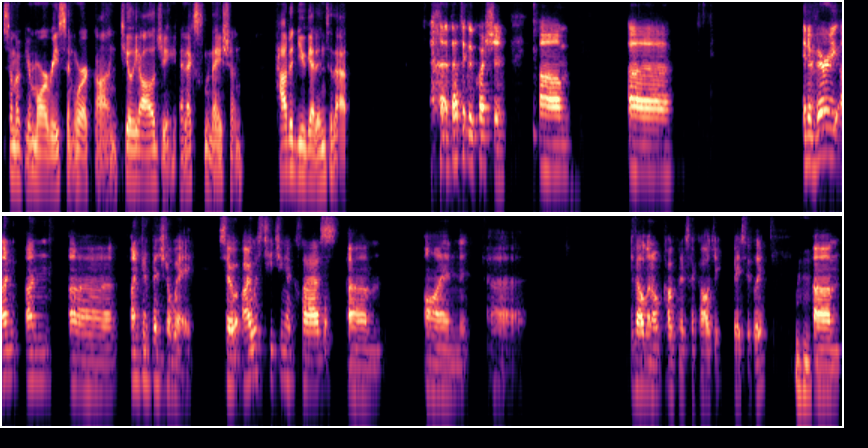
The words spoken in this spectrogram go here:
some of your more recent work on teleology and explanation. How did you get into that? That's a good question. Um, uh, in a very un, un, uh, unconventional way. So I was teaching a class um, on uh, developmental cognitive psychology, basically. Mm-hmm. Um,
